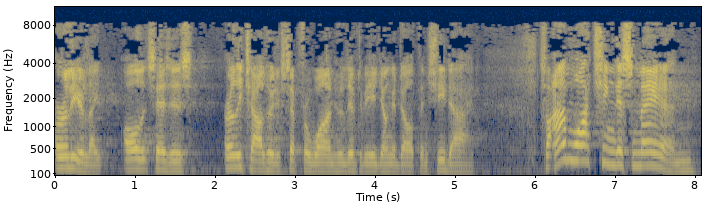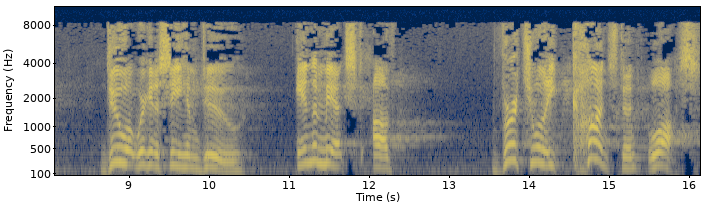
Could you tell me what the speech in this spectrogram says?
early or late. All it says is early childhood except for one who lived to be a young adult and she died. So I'm watching this man do what we're going to see him do in the midst of virtually constant loss.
